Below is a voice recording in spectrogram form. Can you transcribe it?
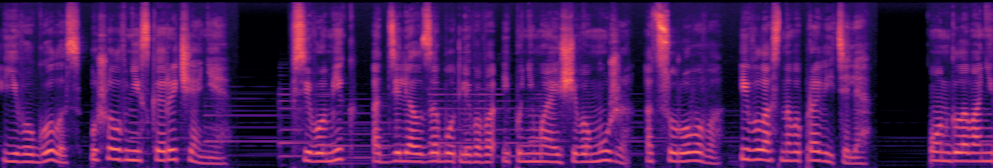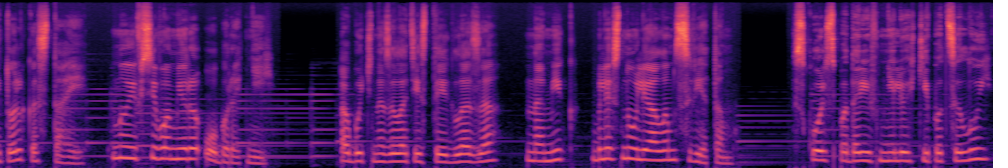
Его голос ушел в низкое рычание. Всего миг отделял заботливого и понимающего мужа от сурового и властного правителя. Он глава не только стаи, но и всего мира оборотней. Обычно золотистые глаза на миг блеснули алым светом. Вскользь подарив мне легкий поцелуй,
